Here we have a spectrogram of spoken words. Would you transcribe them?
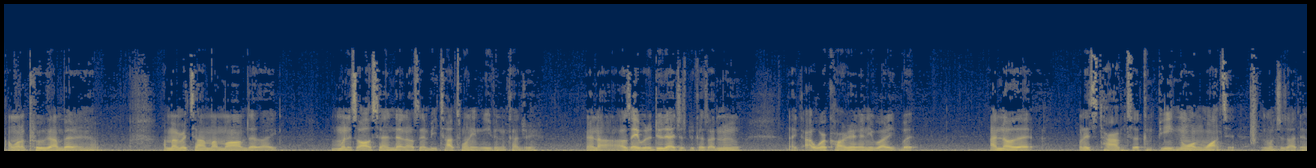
I want to prove that I'm better than him." I remember telling my mom that like when it's all said and done, I was gonna be top 20 and leaving the country, and uh, I was able to do that just because I knew like I work harder than anybody, but I know that when it's time to compete, no one wants it as much as I do.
